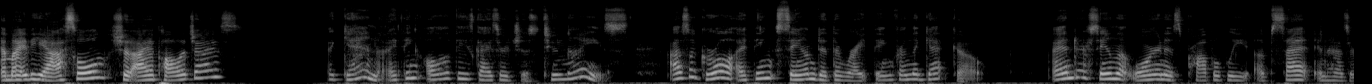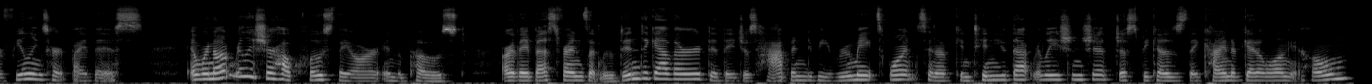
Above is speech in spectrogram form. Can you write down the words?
Am I the asshole? Should I apologize? Again, I think all of these guys are just too nice. As a girl, I think Sam did the right thing from the get go. I understand that Lauren is probably upset and has her feelings hurt by this, and we're not really sure how close they are in the post, are they best friends that moved in together? Did they just happen to be roommates once and have continued that relationship just because they kind of get along at home?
